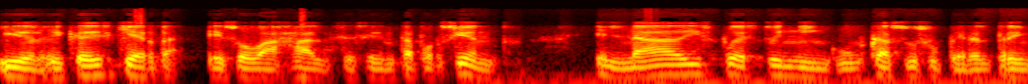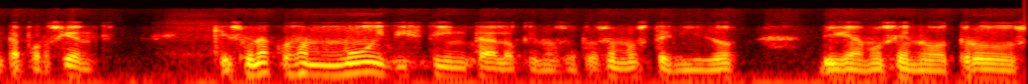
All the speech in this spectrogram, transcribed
ideológica de izquierda, eso baja al 60%. El nada dispuesto en ningún caso supera el 30%, que es una cosa muy distinta a lo que nosotros hemos tenido, digamos, en otros,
